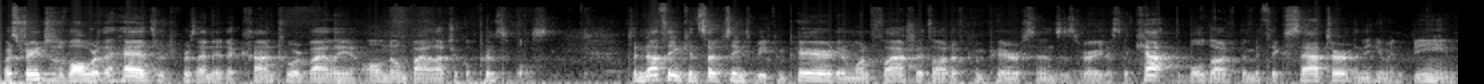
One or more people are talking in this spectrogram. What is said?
But strangest of all were the heads, which presented a contour violating all known biological principles. To nothing can such things be compared. In one flash, I thought of comparisons as varied as the cat, the bulldog, the mythic satyr, and the human being.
